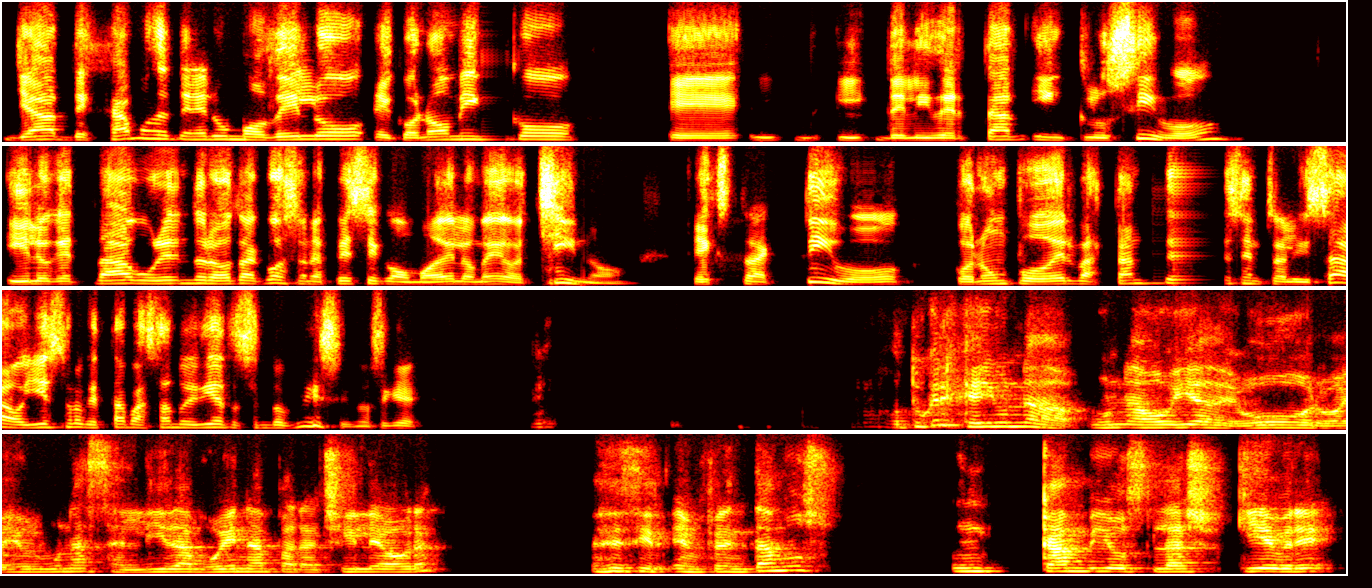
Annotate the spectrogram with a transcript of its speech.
ya dejamos de tener un modelo económico eh, de libertad inclusivo y lo que estaba ocurriendo era otra cosa, una especie como modelo medio chino, extractivo, con un poder bastante centralizado, y eso es lo que está pasando hoy día, está haciendo crisis, no sé qué. ¿Tú crees que hay una, una olla de oro, hay alguna salida buena para Chile ahora? Es decir, enfrentamos un cambio slash quiebre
